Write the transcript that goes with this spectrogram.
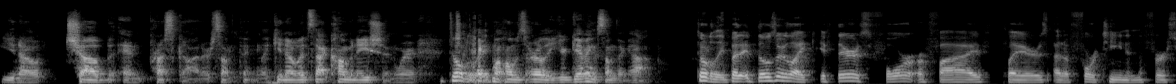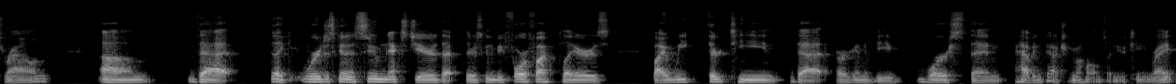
you know Chubb and Prescott or something like you know it's that combination where to totally. pick Mahomes early you're giving something up. Totally, but if those are like if there's four or five players out of 14 in the first round, um, that like we're just going to assume next year that there's going to be four or five players by week 13 that are going to be worse than having Patrick Mahomes on your team, right?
